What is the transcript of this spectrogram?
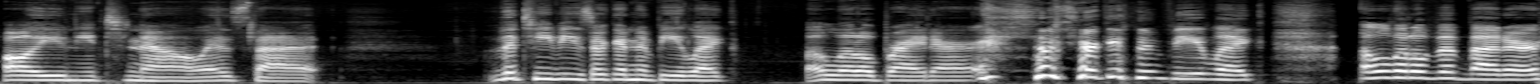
all you need to know is that the TVs are going to be like a little brighter. They're going to be like a little bit better.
